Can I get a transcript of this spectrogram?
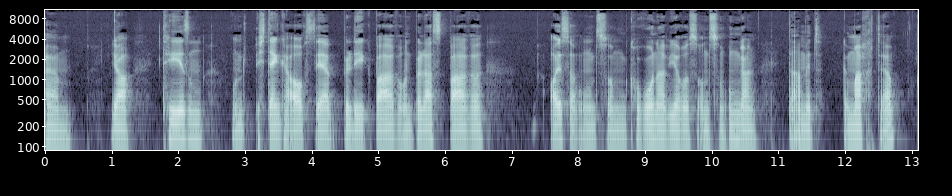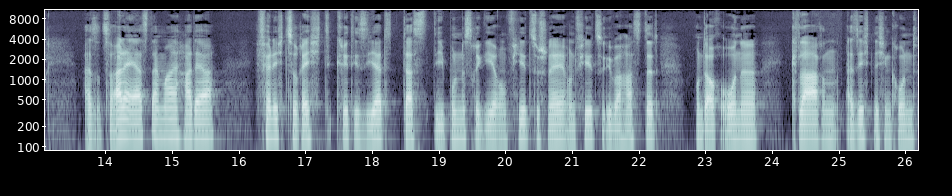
ähm, ja, Thesen und ich denke auch sehr belegbare und belastbare Äußerungen zum Coronavirus und zum Umgang damit gemacht. Ja. Also zuallererst einmal hat er völlig zu Recht kritisiert, dass die Bundesregierung viel zu schnell und viel zu überhastet und auch ohne klaren, ersichtlichen Grund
